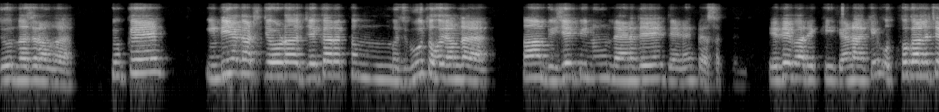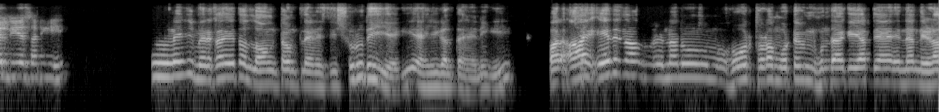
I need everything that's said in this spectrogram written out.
ਜੋ ਨਜ਼ਰ ਆਉਂਦਾ ਹੈ। ਕਿਉਂਕਿ ਇੰਡੀਆ ਗੱਠਜੋੜ ਜੇਕਰ ਮਜ਼ਬੂਤ ਹੋ ਜਾਂਦਾ ਹੈ ਤਾਂ ਬੀਜੇਪੀ ਨੂੰ ਲੈਣ ਦੇ ਦੇਣੇ ਪੈ ਸਕਦੇ ਨੇ। ਇਹਦੇ ਬਾਰੇ ਕੀ ਕਹਿਣਾ ਕਿ ਉੱਥੋਂ ਗੱਲ ਚੱਲੀ ਹੈ ਸਾਰੀ ਇਹ? ਨਹੀਂ ਜੀ ਮੇਰੇ ਖਿਆਲ ਇਹ ਤਾਂ ਲੌਂਗ ਟਰਮ ਪਲਾਨ ਸੀ। ਸ਼ੁਰੂ ਦੀ ਹੀ ਹੈਗੀ ਇਹੋ ਗੱਲ ਤਾਂ ਹੈ ਨਹੀਂਗੀ ਪਰ ਆ ਇਹਦੇ ਨਾਲ ਇਹਨਾਂ ਨੂੰ ਹੋਰ ਥੋੜਾ ਮੋਟਿਵ ਹੁੰਦਾ ਕਿ ਯਾਰ ਜੇ ਇਹਨਾਂ ਨੇੜਾ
